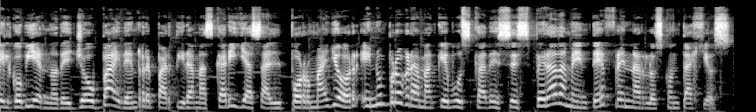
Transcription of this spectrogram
El gobierno de Joe Biden repartirá mascarillas al por mayor en un programa que busca desesperadamente frenar los contagios.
